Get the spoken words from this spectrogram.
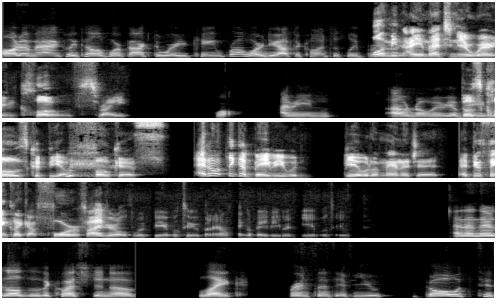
automatically teleport back to where you came from, or do you have to consciously? Well, I mean, I imagine you're wearing clothes, right? I mean, I don't know. Maybe a Those baby? clothes could be a focus. I don't think a baby would be able to manage it. I do think like a four or five year old would be able to, but I don't think a baby would be able to. And then there's also the question of, like, for instance, if you go to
